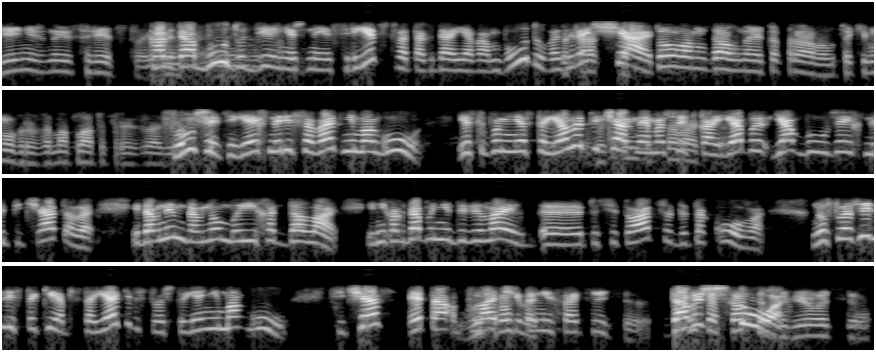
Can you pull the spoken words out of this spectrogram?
денежные средства. Когда Елена будут денежные средства, тогда я вам буду Так а возвращать. Кто вам дал на это право вот таким образом оплаты производить? Слушайте, я их нарисовать не могу. Если бы у меня стояла печатная машинка, я бы, я бы уже их напечатала и давным-давно бы их отдала. И никогда бы не довела их, э, эту ситуацию до такого. Но сложились такие обстоятельства, что я не могу сейчас это Вы просто оплачивать. не хотите. Да вы сейчас что? живете,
